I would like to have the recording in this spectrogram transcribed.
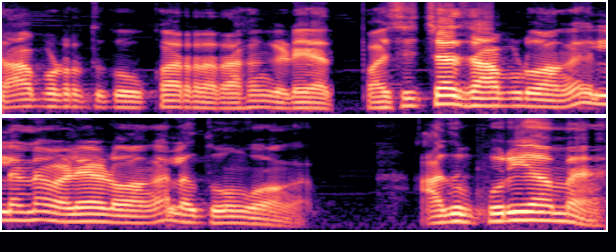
சாப்பிட்றதுக்கு உட்கார்ற ரகம் கிடையாது. பசிச்சா சாப்பிடுவாங்க இல்லைன்னா விளையாடுவாங்க அல்லது தூங்குவாங்க. அது புரியாமல்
